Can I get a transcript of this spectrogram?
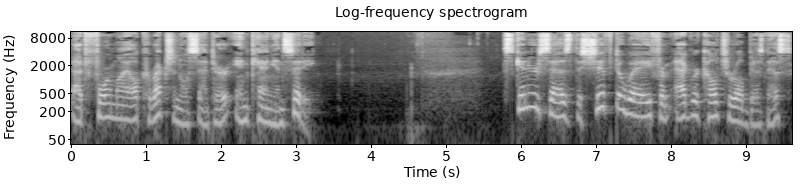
at Four Mile Correctional Center in Cañon City. Skinner says the shift away from agricultural business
